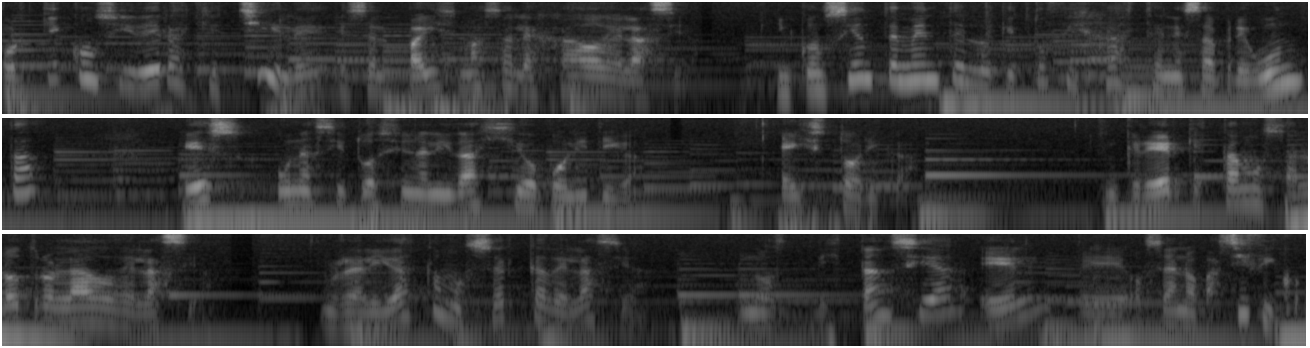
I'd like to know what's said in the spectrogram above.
¿Por qué consideras que Chile es el país más alejado del Asia? Inconscientemente lo que tú fijaste en esa pregunta es una situacionalidad geopolítica e histórica. Creer que estamos al otro lado del Asia. En realidad estamos cerca del Asia. Nos distancia el eh, Océano Pacífico.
